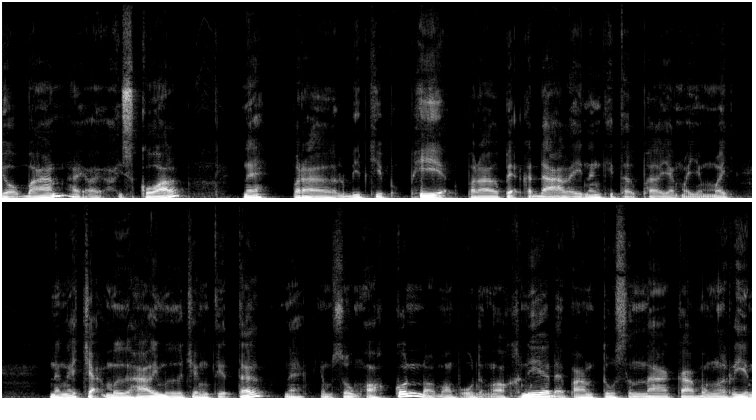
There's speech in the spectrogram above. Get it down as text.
យកបានហើយឲ្យឲ្យស្គាល់ណាប្រើរបៀបជាពភាកប្រើពាក្យកដាលអីហ្នឹងគេត្រូវប្រើយ៉ាងម៉េចយ៉ាងម៉េច នឹងឲ្យចាក់មើលហើយមើលចឹងទៀតទៅណាខ្ញុំសូមអរគុណដល់បងប្អូនទាំងអស់គ្នា ដែលបានទស្សនាការបង្រៀន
